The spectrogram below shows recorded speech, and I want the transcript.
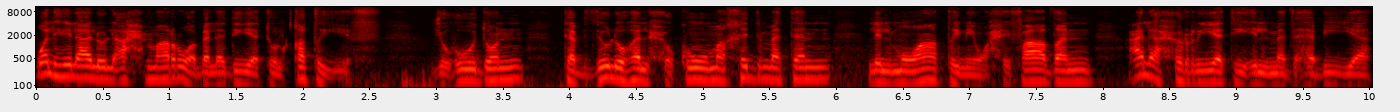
والهلال الأحمر وبلدية القطيف. جهود تبذلها الحكومة خدمة للمواطن وحفاظا على حريته المذهبية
